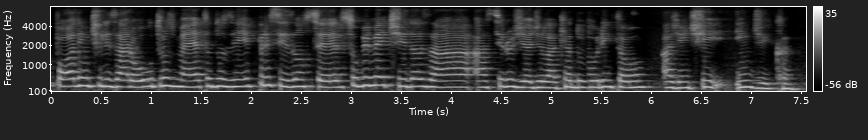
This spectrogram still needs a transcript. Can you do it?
podem utilizar outros métodos e precisam ser submetidas à, à cirurgia de laqueadura, então a gente indica.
